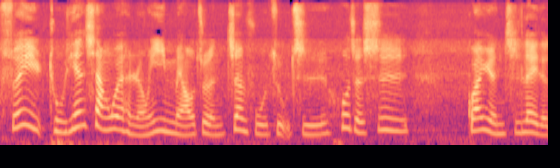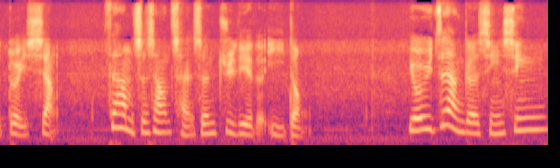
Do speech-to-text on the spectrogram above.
所以土天相位很容易瞄准政府组织或者是官员之类的对象，在他们身上产生剧烈的异动。由于这两个行星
